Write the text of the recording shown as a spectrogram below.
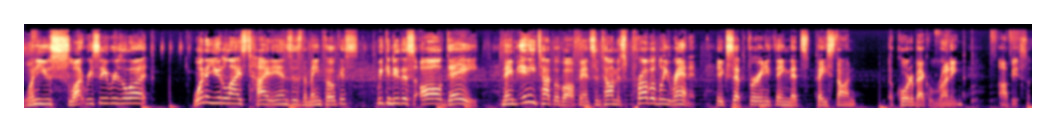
Want to use slot receivers a lot? Want to utilize tight ends as the main focus? We can do this all day. Name any type of offense, and Tom has probably ran it, except for anything that's based on a quarterback running obviously.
